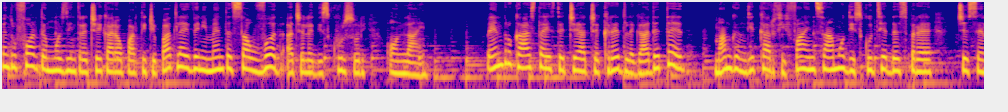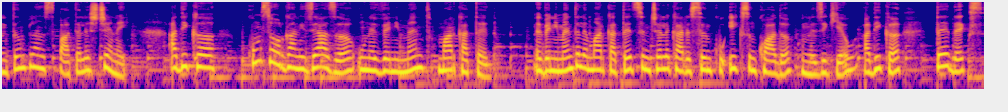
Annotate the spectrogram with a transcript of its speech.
pentru foarte mulți dintre cei care au participat la evenimente sau văd acele discursuri online. Pentru că asta este ceea ce cred legat de TED, m-am gândit că ar fi fain să am o discuție despre ce se întâmplă în spatele scenei, adică cum se organizează un eveniment marca TED. Evenimentele marca TED sunt cele care sunt cu X în coadă, cum le zic eu, adică TEDx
